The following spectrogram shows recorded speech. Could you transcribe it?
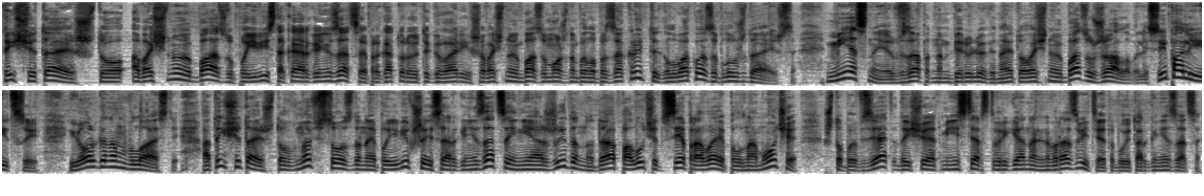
ты считаешь, что овощную базу, появись такая организация, про которую ты говоришь, овощную базу можно было бы закрыть, ты глубоко заблуждаешься. Местные в Западном Бирюлеве на эту овощную базу жаловались и полиции, и органам власти. А ты считаешь, что вновь созданная, появившаяся организация неожиданно, да, получит все права и полномочия, чтобы взять, да еще и от Министерства регионального развития это будет организация,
